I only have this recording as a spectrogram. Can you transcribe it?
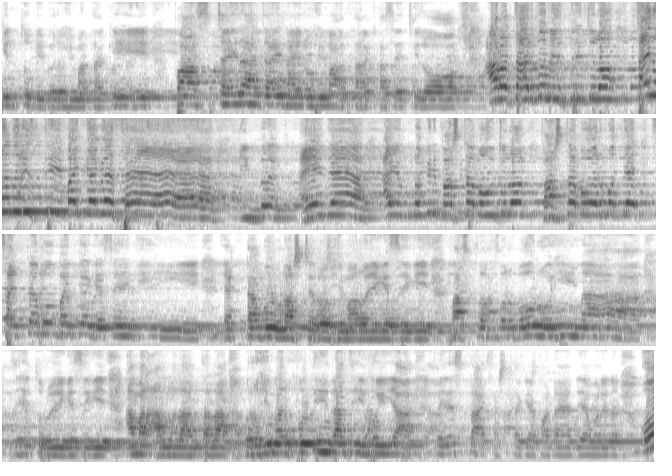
কিন্তু বিবি রহিমা তাকে পাঁচ চাইরা যায় নাই, রহিমা তার কাছে ছিল। আরও চারজন স্ত্রী ছিল যেহেতু রয়ে গেছে আমার আল্লাহ তালা রহিমার প্রতি রাজি হইয়া ফেরেস্তা আকাশটাকে পাঠায় দেয়া বলে ও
